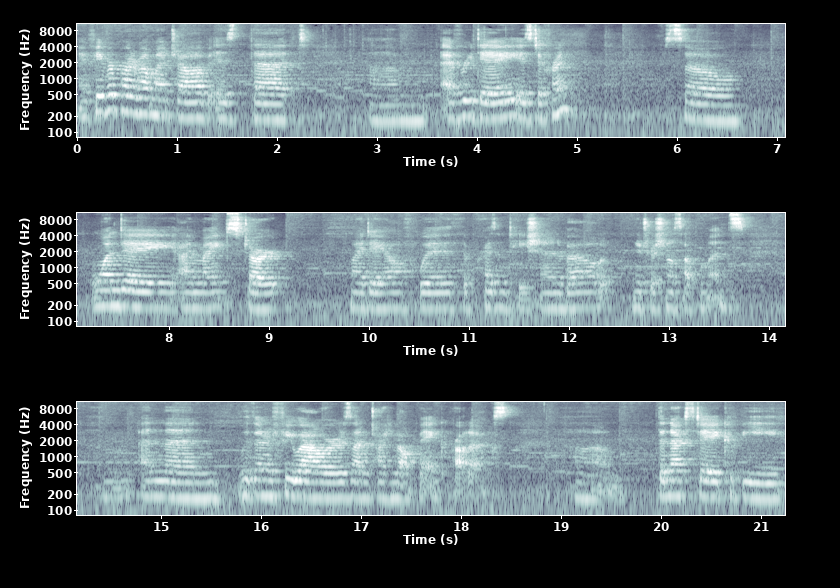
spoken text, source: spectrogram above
my favorite part about my job is that um, every day is different. So one day I might start my day off with a presentation about nutritional supplements. Um, and then within a few hours, I'm talking about bank products. Um, the next day could be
